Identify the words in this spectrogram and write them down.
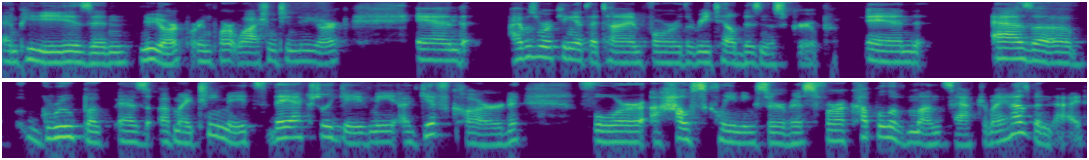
NPD is in New York, or in Port Washington, New York. And I was working at the time for the retail business group. And as a group of as of my teammates they actually gave me a gift card for a house cleaning service for a couple of months after my husband died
